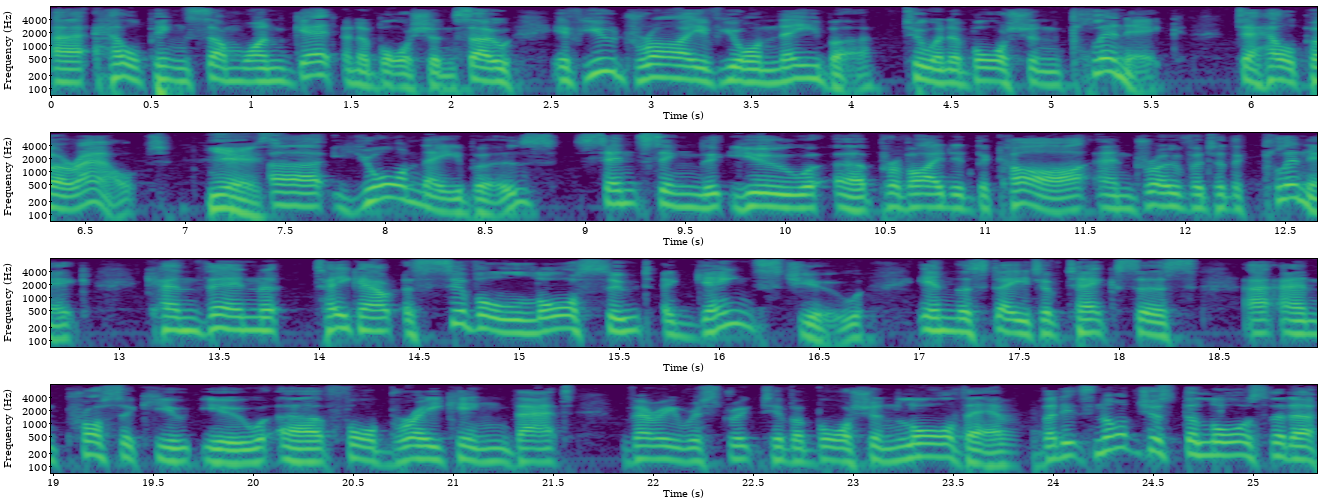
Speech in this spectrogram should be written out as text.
uh, helping someone get an abortion. So if you drive your neighbor to an abortion clinic to help her out, Yes. Uh, your neighbors, sensing that you uh, provided the car and drove her to the clinic, can then take out a civil lawsuit against you in the state of Texas uh, and prosecute you uh, for breaking that very restrictive abortion law there. But it's not just the laws that are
